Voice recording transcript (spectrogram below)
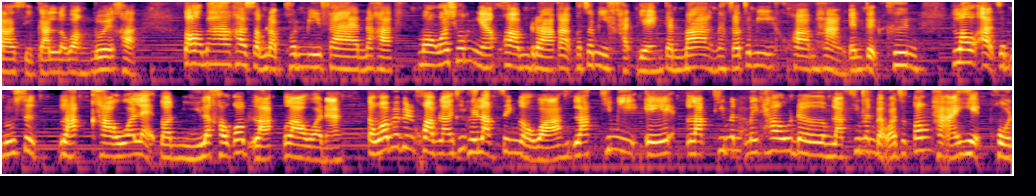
ราศีกันระวังด้วยค่ะ ต่อมาค่ะสำหรับคนมีแฟนนะคะ มองว่าช่วงนี้ความรักอะก็จะมีขัดแย้งกันบ้างนะคะก็จะมีความห่างกันเกิดขึ้น เราอาจจะรู้สึกรักเขาอะแหละตอนนี้แล้วเขาก็รักเราอะนะ แต่ว่าไม่เป็นความรักที่เฮ้ยรักจริงเหรอวะรักที่มีเอ๊ะรักที่มันไม่เท่าเดิม รักที่มันแบบว่าจะต้องหาเหตุผล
